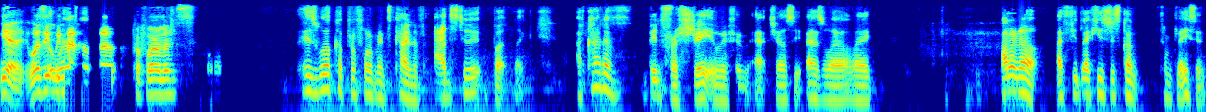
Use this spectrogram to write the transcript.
yeah. Was it because Cup, of the performance? his World Cup performance kind of adds to it, but like I've kind of been frustrated with him at Chelsea as well. Like I don't know. I feel like he's just gone complacent.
